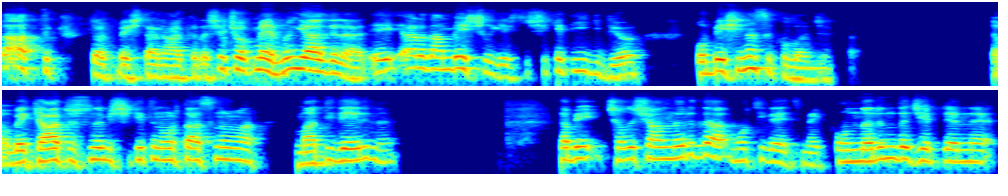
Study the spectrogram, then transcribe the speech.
dağıttık 4-5 tane arkadaşa. Çok memnun geldiler. E aradan 5 yıl geçti. Şirket iyi gidiyor. O 5'i nasıl kullanacaklar? Ya o kağıt üstünde bir şirketin ortasının ama maddi değeri ne? Tabii çalışanları da motive etmek, onların da ceplerine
